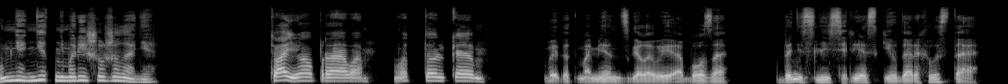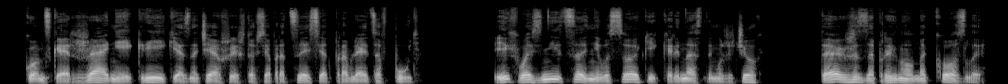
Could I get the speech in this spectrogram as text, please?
у меня нет ни малейшего желания. Твое право. Вот только... В этот момент с головы обоза донеслись резкие удары хлыста, конское ржание и крики, означавшие, что вся процессия отправляется в путь. Их возница, невысокий, коренастый мужичок, также запрыгнул на козлы,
